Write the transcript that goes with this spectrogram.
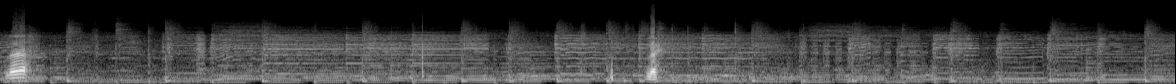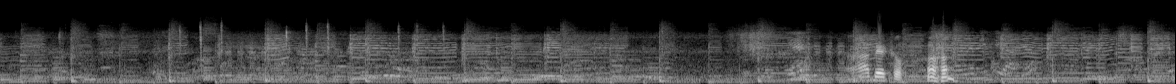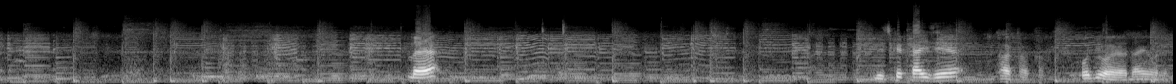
nè này à দেখো lẹ બિસ્કિટ ખાય છે ખા ખા ખા ખોજો હે ડાયો હે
